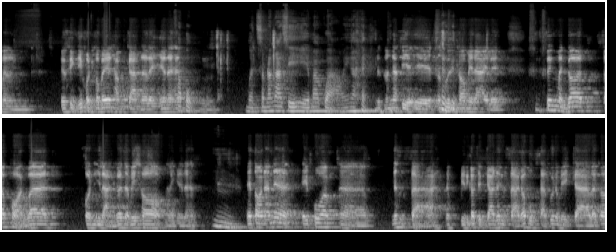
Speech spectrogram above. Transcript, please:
มันเป็นสิ่งที่คนเขาไม่ได้ทำกันอะไรเงี้ยนะฮะครับผมอืมเหมือนสำนักงาน CIA มากกว่าเอาง่ายเป็นพนักงาน CIA สมุนเข้าไม่ได้เลย ซึ่งมันก็ support ว่า คนอิหร่านก็จะไม่ชอบอะไรเงี้ยนะฮะๆอืมในตอนนั้นเนี่ยไอ้พวกเอ่อนักศึกษาในปี1979นักศึกษาก็บุกสถานทูตอเมริกา แล้วก็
